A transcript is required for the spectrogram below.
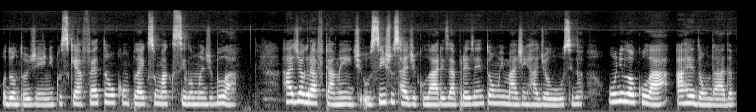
odontogênicos que afetam o complexo maxilomandibular. Radiograficamente, os cistos radiculares apresentam uma imagem radiolúcida unilocular arredondada,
